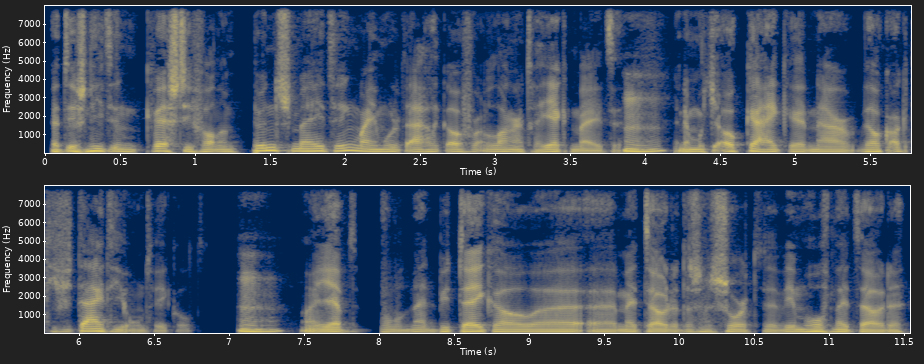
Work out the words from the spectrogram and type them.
het is niet een kwestie van een puntsmeting, maar je moet het eigenlijk over een langer traject meten. Mhm. En dan moet je ook kijken naar welke activiteit je ontwikkelt. Mhm. Je hebt bijvoorbeeld met Buteco-methode, dat is een soort eh, Wim Hof-methode,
